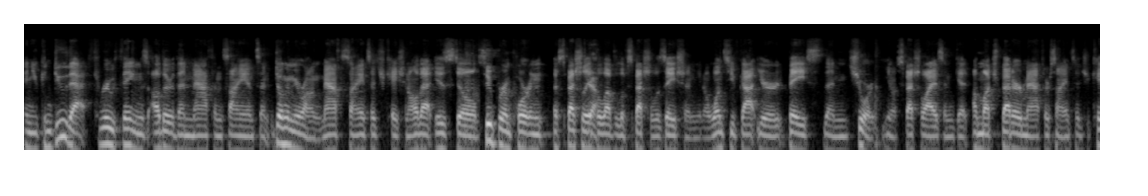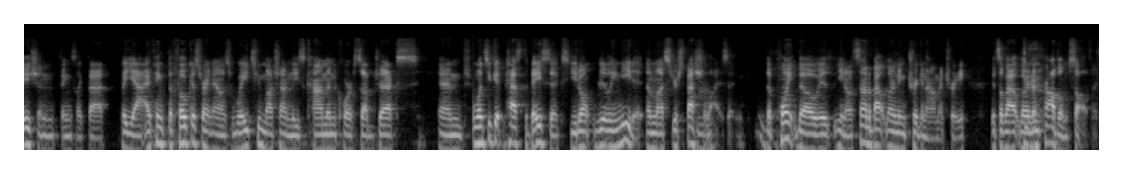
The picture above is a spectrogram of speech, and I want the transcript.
And you can do that through things other than math and science. And don't get me wrong, math, science, education, all that is still super important, especially Yeah. at the level of specialization. You know, once you've got your base, then sure, you know, specialize and get a much better math or science education, things like that. But yeah, I think the focus right now is way too much on these common core subjects. And once you get past the basics, you don't really need it unless you're specializing. The point, though, is you know it's not about learning trigonometry. It's about learning Yeah. problem solving,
